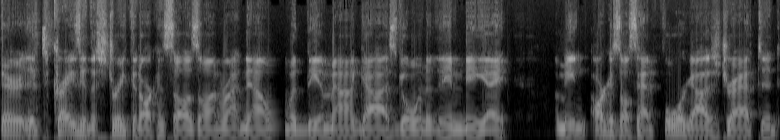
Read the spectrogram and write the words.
there it's crazy the streak that Arkansas is on right now with the amount of guys going to the NBA. I mean, Arkansas's had four guys drafted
